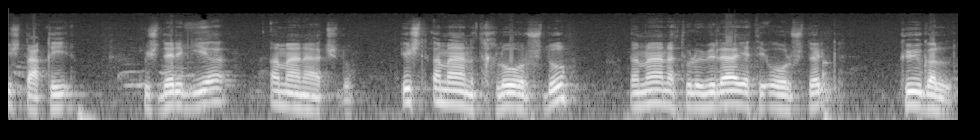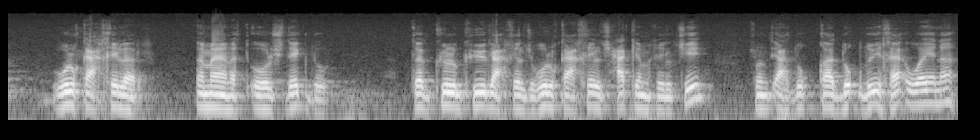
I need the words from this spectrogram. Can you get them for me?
إش تعقي؟ إش درجية أمانات شدو. إش أمانة خلور شدو؟ أمانة الولاية أولش درج كيغل ولقع خلر. أمانة أولش دو. تك كل كيغع خلج ولقع خلج حكم خلجي سنت أح دقا دق دوي خاء وينا.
